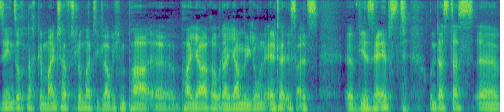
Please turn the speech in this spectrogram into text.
Sehnsucht nach Gemeinschaft schlummert, die, glaube ich, ein paar, äh, paar Jahre oder Jahrmillionen älter ist als äh, wir selbst. Und dass das, äh,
